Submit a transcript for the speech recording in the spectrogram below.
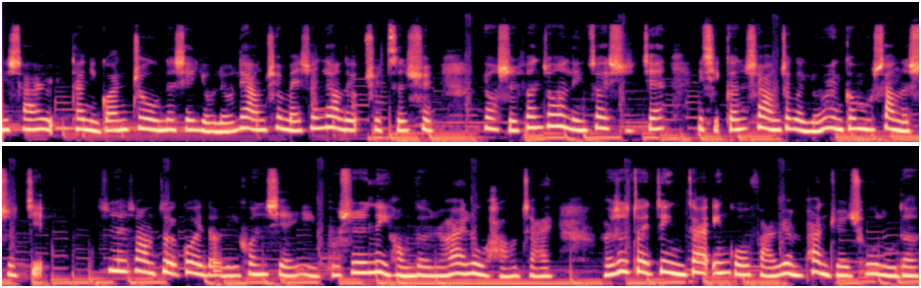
迎鲨语，带你关注那些有流量却没声量的有趣资讯。用十分钟的零碎时间，一起跟上这个永远跟不上的世界。世界上最贵的离婚协议，不是力宏的仁爱路豪宅，而是最近在英国法院判决出炉的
